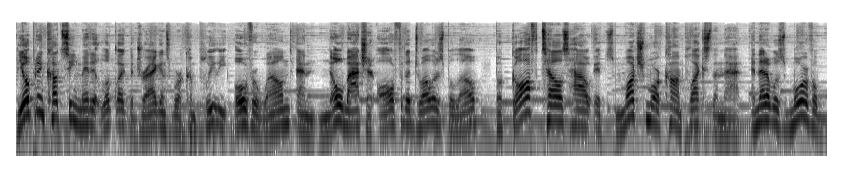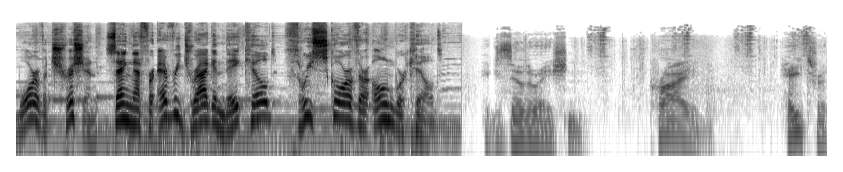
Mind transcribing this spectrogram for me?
The opening cutscene made it look like the dragons were completely overwhelmed and no match at all for the dwellers below, but Gough tells how it's much more complex than that, and that it was more of a war of attrition, saying that for every dragon they killed, three score of their own were killed. Exhilaration, pride, hatred,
